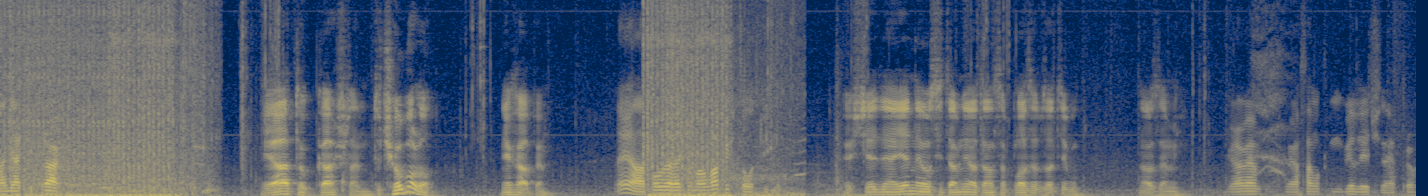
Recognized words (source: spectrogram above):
Na nejaký prach. Ja to kašlem. To čo bolo? Nechápem. Nie, ale pozeraj, čo mám za pištolky. Ešte jeden, jedného si tam nedá, tam sa plazem za tebu. Na zemi. Ja viem, ja sa musím vyliečiť najprv.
